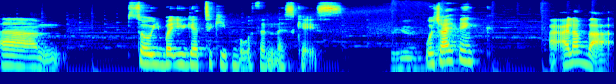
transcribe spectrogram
Um, so but you get to keep both in this case because, which i think i, I love that.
